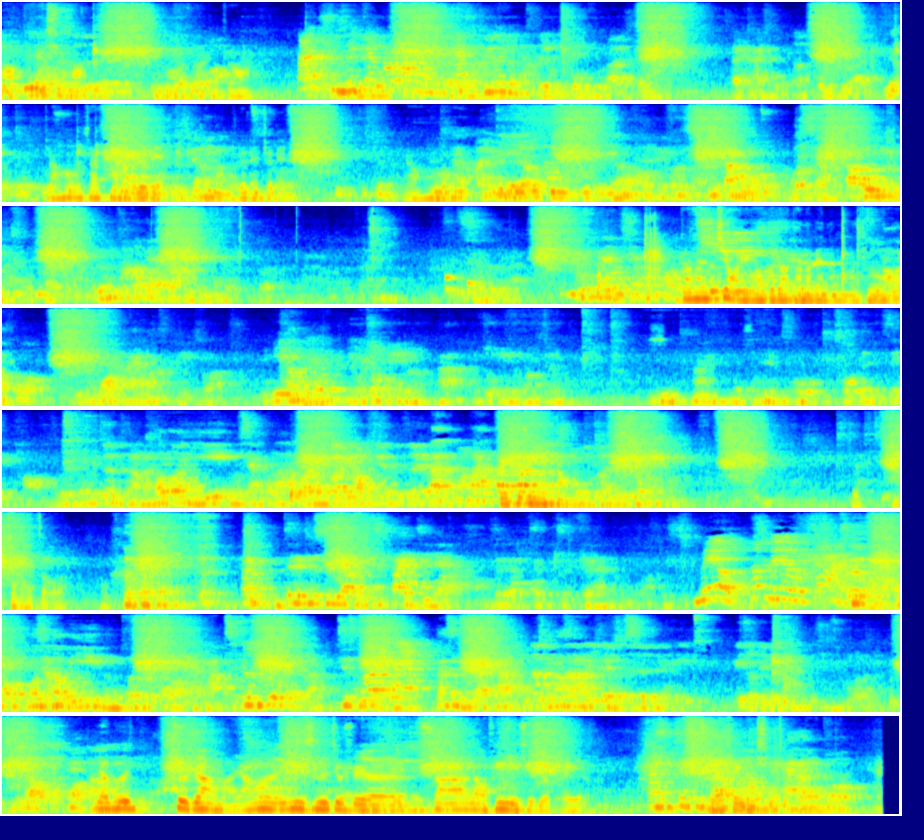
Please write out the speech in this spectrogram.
好，开始哈。软装。但是没加高啊，我加长了呀。然后再看看这边，这边这边，然后。这个比你平时要大很多。刚才叫一声，不知道他那边能不能听到哎。一二三。陀螺仪，我想过了。对，就这么挡。对，这样走了。你这个就是要一次待机的，这个这这这很可能没有，他没有挂。所以我我想到唯一能做就是做好看。尺寸是对的是吧？就是这样。但是你再看，那那那就是一一手的错了。要不就这样吧，然后意思就是刷到 finish 就可以了。刷 finish 就可以了。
